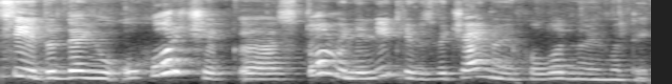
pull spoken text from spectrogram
Всі додаю у горщик е, 100 мл звичайної холодної води.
